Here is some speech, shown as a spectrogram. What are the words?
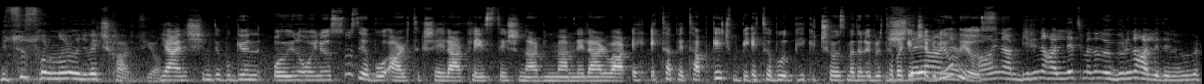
bütün sorunları önüme çıkartıyor. Yani şimdi bugün oyun oynuyorsunuz ya bu artık şeyler PlayStation'lar bilmem neler var. E, etap etap geç bir etabı peki çözmeden öbür etaba İşte geçebiliyor yani, muyuz? Aynen birini halletmeden öbürünü halledemiyorum. Öbür...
